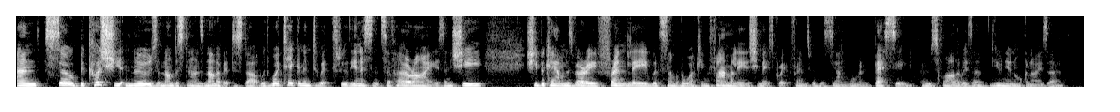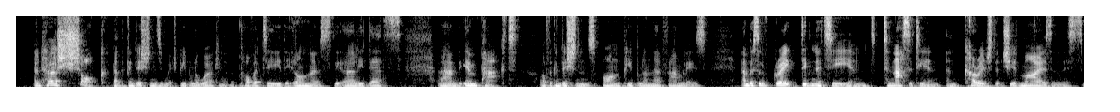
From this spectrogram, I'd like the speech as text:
and so because she knows and understands none of it to start with, we're taken into it through the innocence of her eyes, and she she becomes very friendly with some of the working families. She makes great friends with this young woman, Bessie, whose father is a union organizer. And her shock at the conditions in which people are working, at the poverty, the illness, the early deaths, and the impact of the conditions on people and their families, and the sort of great dignity and tenacity and, and courage that she admires in this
